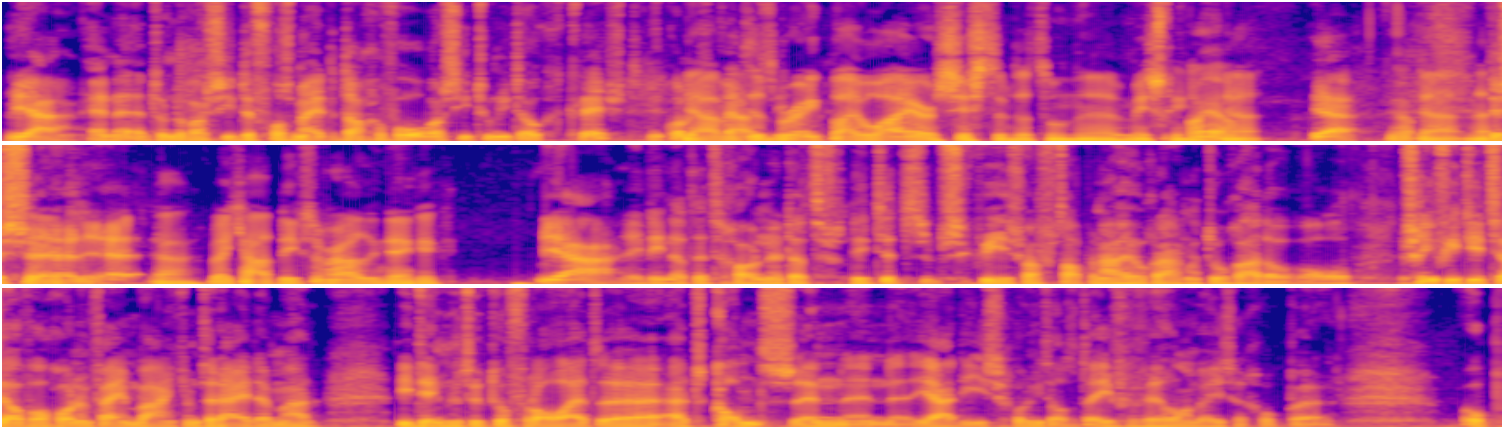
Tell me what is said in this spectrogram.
ja. en, eh, toen was hij de, volgens mij de dag ervoor was hij toen niet ook gecrashed. De ja, met het break-by-wire system dat toen eh, misging. Oh ja. ja. Ja, Ja, nee, Dus, nee, het- ja, een beetje haat-liefdeverhouding, denk ik. Ja, ik denk dat het gewoon eh, dat niet het circuit is waar Verstappen nou heel graag naartoe gaat. Al, al- misschien vindt hij het zelf wel gewoon een fijn baantje om te rijden. Maar die denkt natuurlijk toch vooral uit, eh, uit kans. En, en eh, ja, die is gewoon niet altijd evenveel aanwezig op, op,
